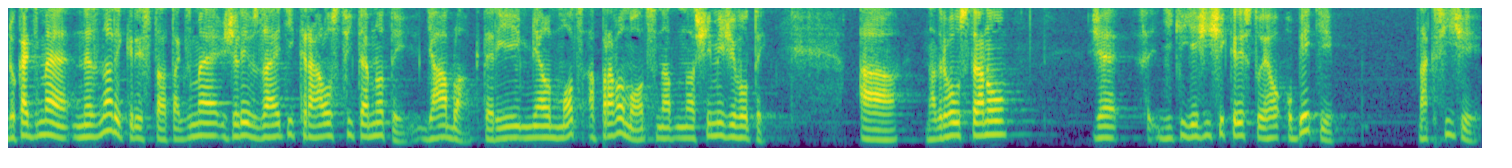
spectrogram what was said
dokud jsme neznali Krista, tak jsme žili v zajetí království temnoty, ďábla, který měl moc a pravomoc nad našimi životy. A na druhou stranu, že díky Ježíši Kristu, jeho oběti na kříži,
